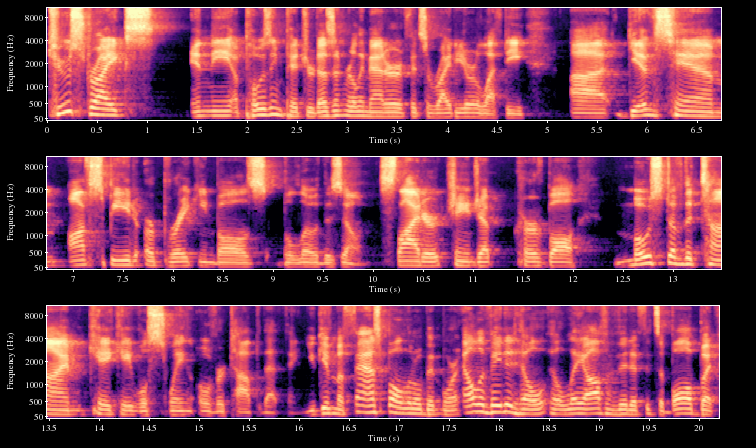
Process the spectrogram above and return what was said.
two strikes in the opposing pitcher doesn't really matter if it's a righty or a lefty. Uh, gives him off speed or breaking balls below the zone. Slider, changeup, curveball. Most of the time, KK will swing over top of that thing. You give him a fastball a little bit more elevated, he'll he'll lay off of it if it's a ball. But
